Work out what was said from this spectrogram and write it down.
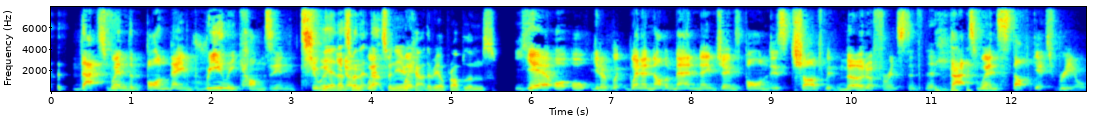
that's when the Bond name really comes into it. Yeah, that's you know, when, when, that's when you when, encounter the real problems. Yeah, or, or, you know, when another man named James Bond is charged with murder, for instance, that's when stuff gets real.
